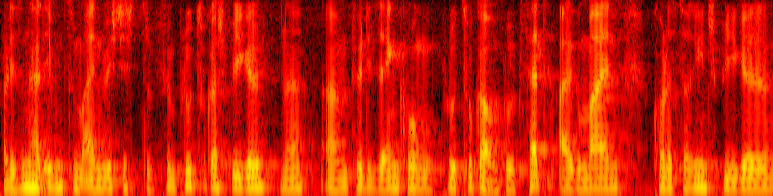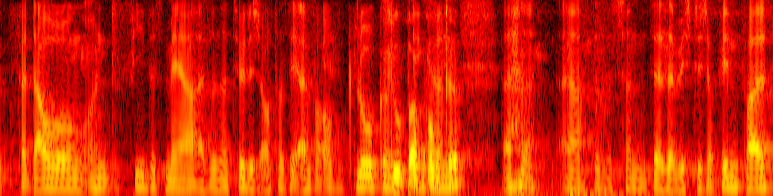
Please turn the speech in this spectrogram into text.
weil die sind halt eben zum einen wichtig für den Blutzuckerspiegel, ne? ähm, für die Senkung Blutzucker und Blutfett allgemein, Cholesterinspiegel, Verdauung und vieles mehr. Also natürlich auch, dass sie einfach auf dem Klo können. Super Punkte. Äh, ja, das ist schon sehr, sehr wichtig auf jeden Fall.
